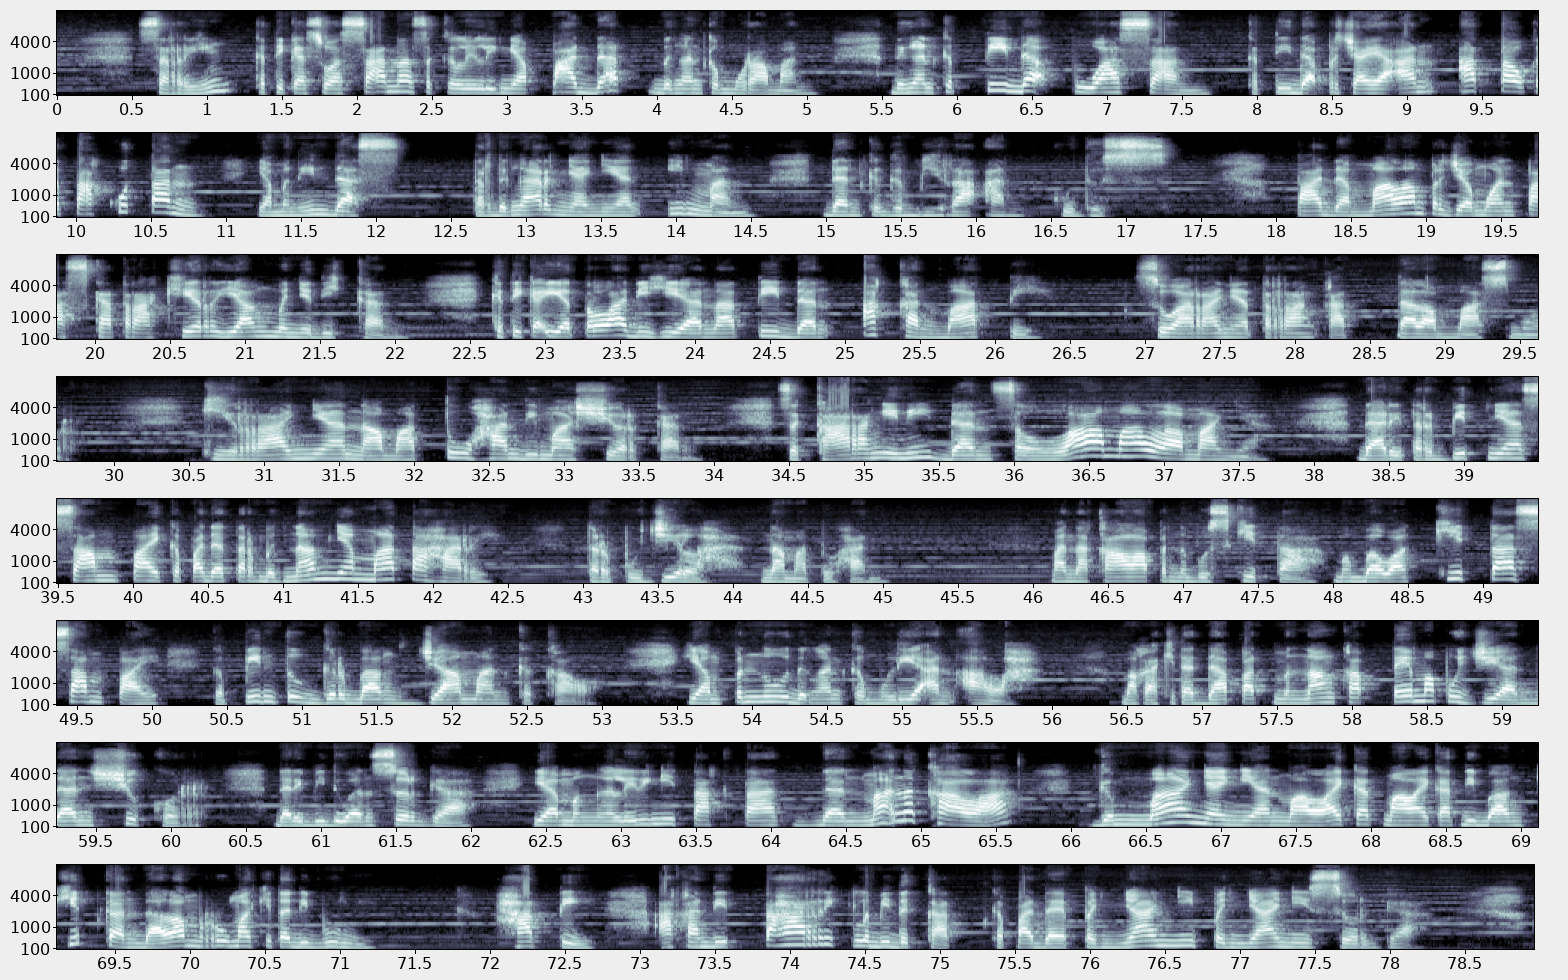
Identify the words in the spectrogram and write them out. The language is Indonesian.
Sering ketika suasana sekelilingnya padat dengan kemuraman, dengan ketidakpuasan, ketidakpercayaan atau ketakutan yang menindas. Terdengar nyanyian iman dan kegembiraan kudus pada malam perjamuan Paskah terakhir yang menyedihkan, ketika ia telah dihianati dan akan mati. Suaranya terangkat dalam Mazmur. Kiranya nama Tuhan dimasyurkan sekarang ini dan selama-lamanya. Dari terbitnya sampai kepada terbenamnya matahari, terpujilah nama Tuhan manakala penebus kita membawa kita sampai ke pintu gerbang zaman kekal yang penuh dengan kemuliaan Allah. Maka kita dapat menangkap tema pujian dan syukur dari biduan surga yang mengelilingi takhta dan manakala gema nyanyian malaikat-malaikat dibangkitkan dalam rumah kita di bumi. Hati akan ditarik lebih dekat kepada penyanyi-penyanyi surga.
